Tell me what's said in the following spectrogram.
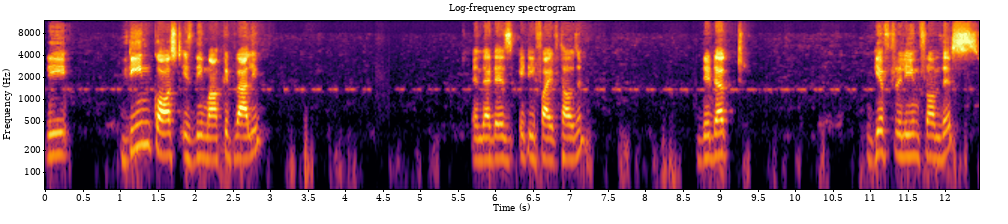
the deem cost is the market value and that is 85,000 deduct gift relief from this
